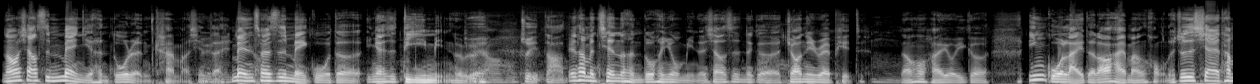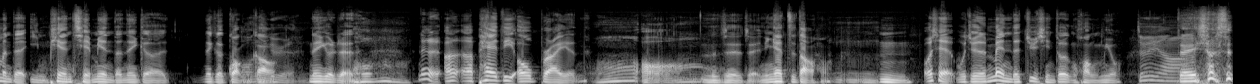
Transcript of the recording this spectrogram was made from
然后像是 Man 也很多人看嘛，现在 Man 算是美国的应该是第一名，对不对？对啊，最大的。因为他们签了很多很有名的，像是那个 Johnny Rapid，、然后还有一个英国来的，然后还蛮红的，就是现在他们的影片前面的那个那个广告，哦那个人。那个呃呃 Paddy O'Brien，哦哦哦，嗯，对对对，你应该知道哈，嗯嗯嗯，而且我觉得 Man 的剧情都很荒谬，对啊，对，像是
